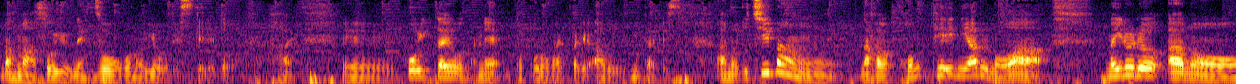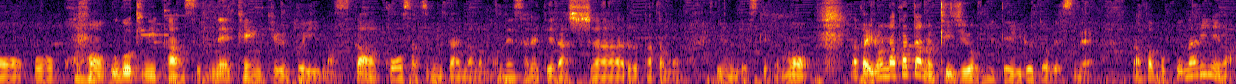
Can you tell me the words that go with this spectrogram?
まあまあそういうね造語のようですけれど、はい。えー、こういったようなねところがやっぱりあるみたいです。あの一番なんか根底にあるのはまあ、いろいろ、あのこの動きに関する、ね、研究といいますか考察みたいなのも、ね、されていらっしゃる方もいるんですけどもなんかいろんな方の記事を見ているとですねなんか僕なりには、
